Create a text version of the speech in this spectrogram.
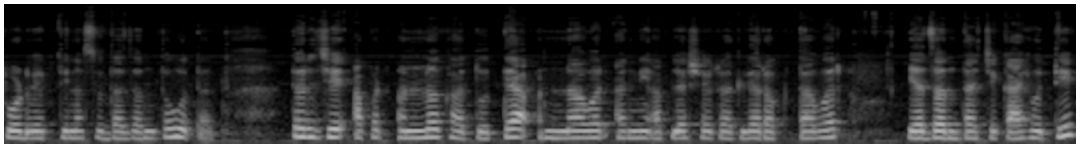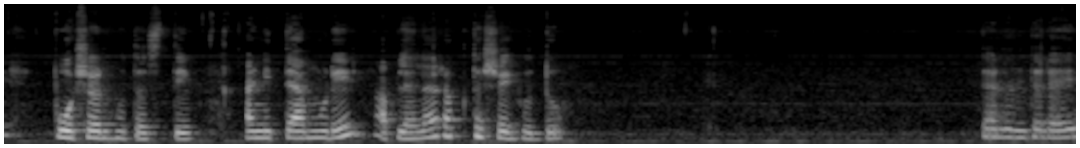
प्रौढ व्यक्तींनासुद्धा जंत होतात. तर जे आपण अन्न खातो त्या अन्नावर आणि आपल्या शरीरातल्या रक्तावर या जंताचे काय होते? पोषण होत असते आणि त्यामुळे आपल्याला रक्तक्षय होतो. त्यानंतर आहे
